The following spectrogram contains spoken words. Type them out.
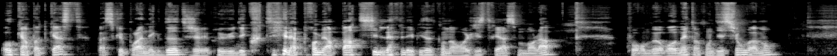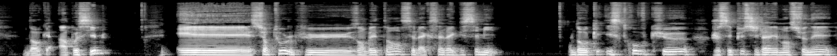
aucun podcast, parce que pour l'anecdote, j'avais prévu d'écouter la première partie de l'épisode qu'on a enregistré à ce moment-là, pour me remettre en condition vraiment. Donc impossible. Et surtout, le plus embêtant, c'est l'accès à la glycémie. Donc il se trouve que, je sais plus si je l'avais mentionné,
